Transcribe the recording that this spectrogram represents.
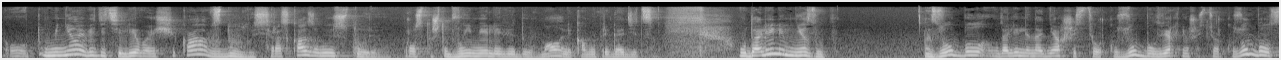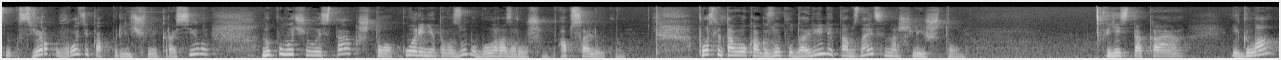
Вот у меня, видите, левая щека вздулась. Рассказываю историю. Просто, чтобы вы имели в виду. Мало ли кому пригодится. Удалили мне зуб. Зуб был, удалили на днях шестерку. Зуб был верхнюю шестерку. Зуб был сверху вроде как приличный, красивый. Но получилось так, что корень этого зуба был разрушен абсолютно. После того, как зуб удалили, там, знаете, нашли что? Есть такая игла,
